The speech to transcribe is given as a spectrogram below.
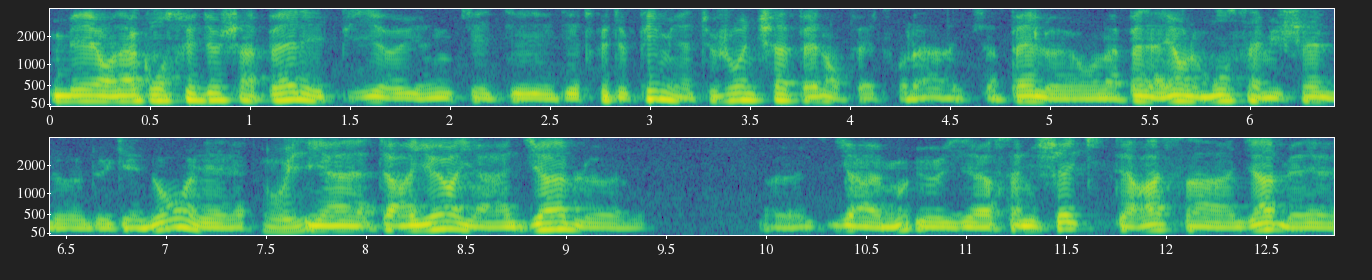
Mais on a construit deux chapelles et puis euh, il y en a une qui a été détruite depuis, mais il y a toujours une chapelle en fait. Voilà, qui s'appelle, euh, on appelle d'ailleurs le Mont Saint-Michel de, de Guéno. Et Oui. a à l'intérieur, il y a un diable. Euh, il y a, euh, y a Saint-Michel qui terrasse un diable, mais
